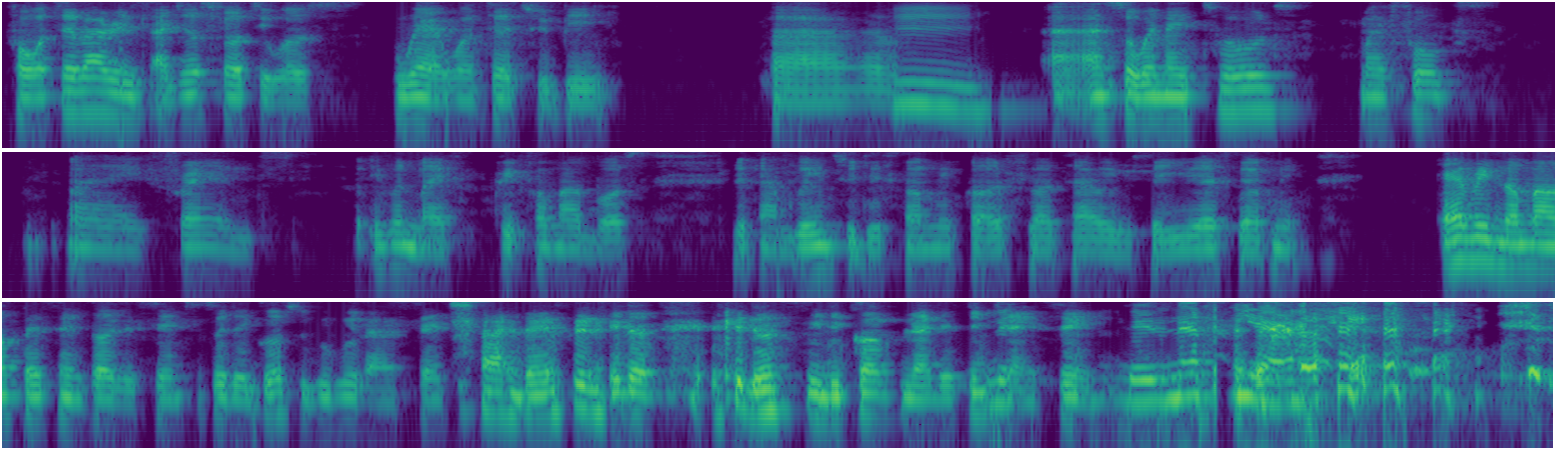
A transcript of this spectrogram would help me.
for whatever reason I just felt it was where I wanted to be uh, Mm. and so when I told my folks my friends even my former boss look I'm going to this company called Flutterwave it's a US company every normal person does the same thing so they go to Google and search and then they don't, they don't see the company and they think you're insane There's nothing here.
